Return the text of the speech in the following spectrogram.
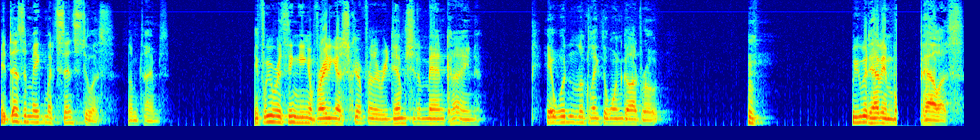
it doesn't make much sense to us sometimes. If we were thinking of writing a script for the redemption of mankind, it wouldn't look like the one God wrote. Hmm. we would have him born in a palace,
